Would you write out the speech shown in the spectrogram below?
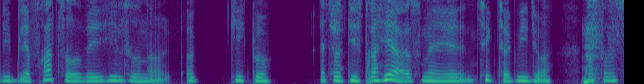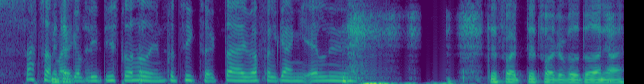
vi bliver frataget ved hele tiden at, at kigge på. Altså distrahere os med øh, TikTok-videoer. Og for satan, man der- kan blive distraheret ind på TikTok. Der er i hvert fald gang i alle... det, tror jeg, det tror jeg, du ved bedre end jeg.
